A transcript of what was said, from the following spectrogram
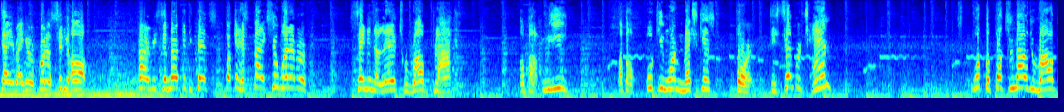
Standing right here in front of City Hall, trying to reach the American Defense, fucking Hispanic shit, whatever, sending a letter to Rob Black about me, about booking more Mexicans for December 10? What the fuck's the matter with you, Rob?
